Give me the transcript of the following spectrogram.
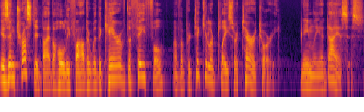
is entrusted by the Holy Father with the care of the faithful of a particular place or territory, namely a diocese.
